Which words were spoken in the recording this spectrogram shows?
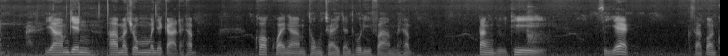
รับ ยามเย็นพามาชมบรรยากาศนะครับคอกควายงามธงชัยจันทบุรีฟาร์มนะครับ ตั้งอยู่ที่สี่แยกสากลโค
